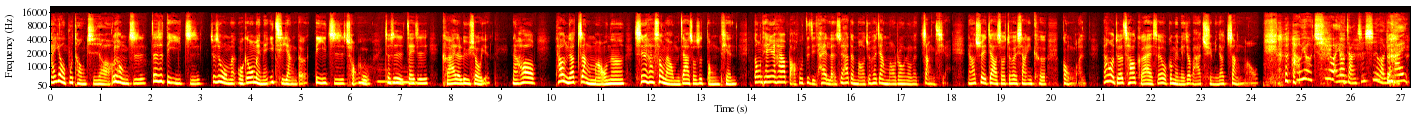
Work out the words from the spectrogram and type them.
还有不同只哦，不同只，这是第一只，就是我们我跟我妹妹一起养的第一只宠物，就是这只可爱的绿袖眼。然后它为什么叫藏毛呢？是因为它送来我们家的时候是冬天，冬天因为它要保护自己太冷，所以它的毛就会这样毛茸茸的胀起来，然后睡觉的时候就会像一颗贡丸。然后我觉得超可爱，所以我跟妹妹就把它取名叫胀毛。好有趣哦！哎呦，长知识了，原来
